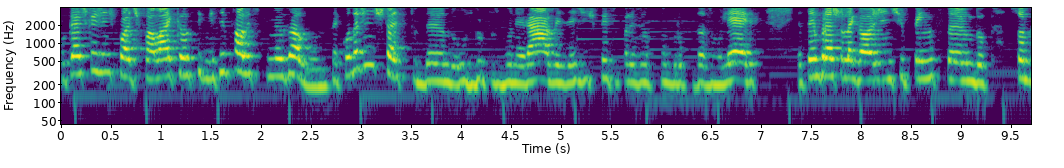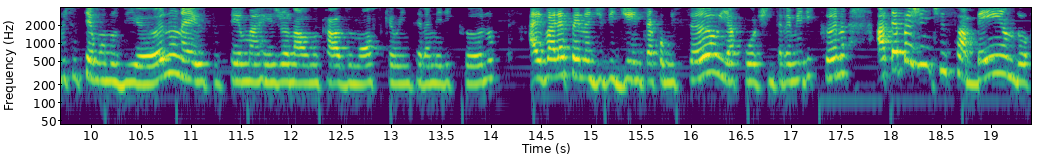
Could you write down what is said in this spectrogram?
o que eu acho que a gente pode falar é que é o seguinte: eu sempre falo isso para meus alunos. Né? Quando a gente está estudando os grupos vulneráveis, e a gente pensa, por exemplo, no grupo das mulheres, eu sempre acho legal a gente pensando sobre o sistema onusiano, né? E o sistema regional, no caso nosso, que é o interamericano. Aí vale a pena dividir entre a comissão e a corte interamericana, até para a gente ir sabendo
